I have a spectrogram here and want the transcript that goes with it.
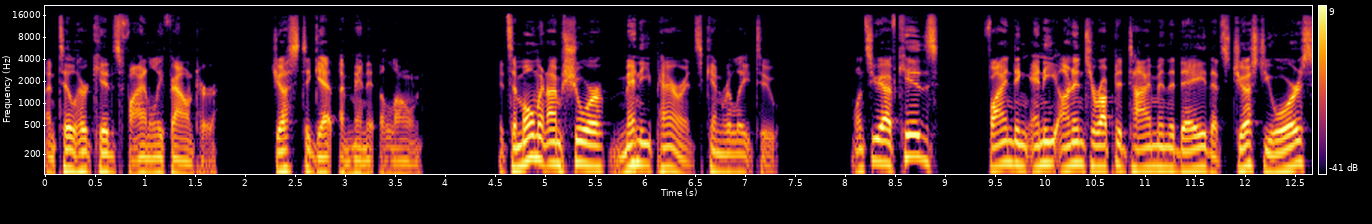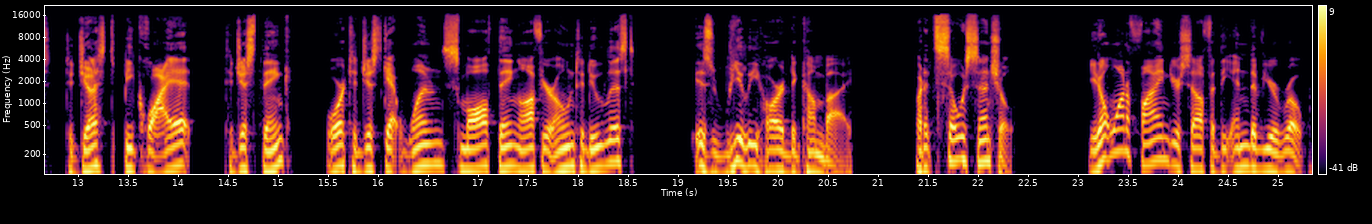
until her kids finally found her, just to get a minute alone. It's a moment I'm sure many parents can relate to. Once you have kids, finding any uninterrupted time in the day that's just yours to just be quiet, to just think, or to just get one small thing off your own to do list is really hard to come by. But it's so essential. You don't want to find yourself at the end of your rope,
